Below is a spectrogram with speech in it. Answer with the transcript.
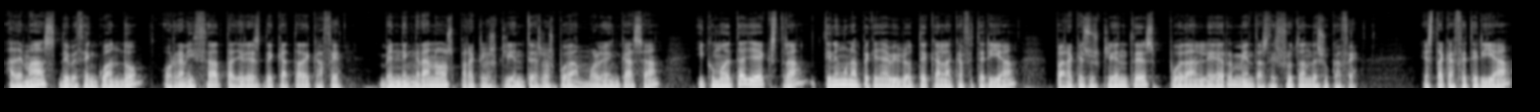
Además, de vez en cuando organiza talleres de cata de café. Venden granos para que los clientes los puedan moler en casa y como detalle extra tienen una pequeña biblioteca en la cafetería para que sus clientes puedan leer mientras disfrutan de su café. Esta cafetería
